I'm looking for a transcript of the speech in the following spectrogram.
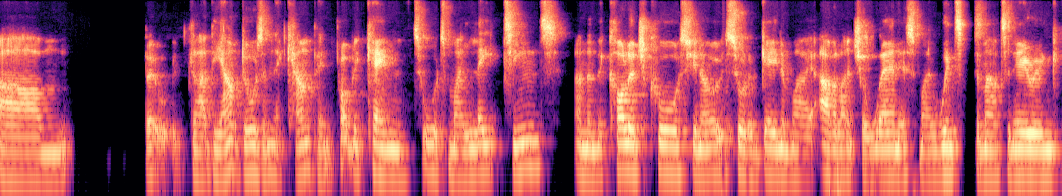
Um, but like the outdoors and the camping probably came towards my late teens, and then the college course, you know, sort of gaining my avalanche awareness, my winter mountaineering,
